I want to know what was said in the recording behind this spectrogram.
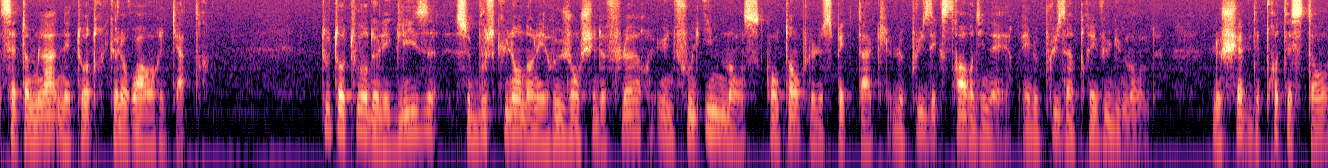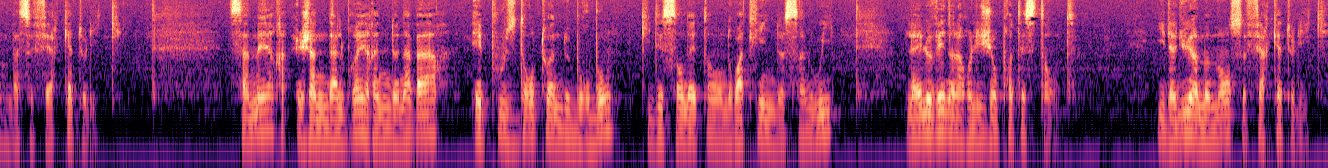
Cet homme-là n'est autre que le roi Henri IV. Tout autour de l'église, se bousculant dans les rues jonchées de fleurs, une foule immense contemple le spectacle le plus extraordinaire et le plus imprévu du monde le chef des protestants va se faire catholique. Sa mère, Jeanne d'Albret, reine de Navarre, épouse d'Antoine de Bourbon, qui descendait en droite ligne de Saint-Louis, l'a élevé dans la religion protestante. Il a dû un moment se faire catholique,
